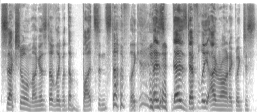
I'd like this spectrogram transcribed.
sexual Among Us stuff like with the butts and stuff? Like that is that is definitely ironic. Like just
